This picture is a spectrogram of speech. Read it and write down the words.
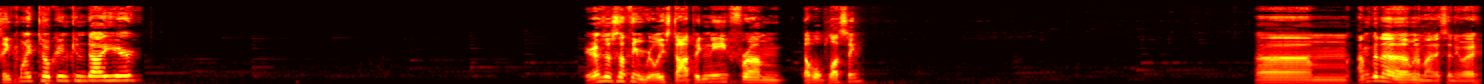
Think my token can die here. I guess there's nothing really stopping me from double plussing. Um, I'm gonna I'm gonna minus anyway.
